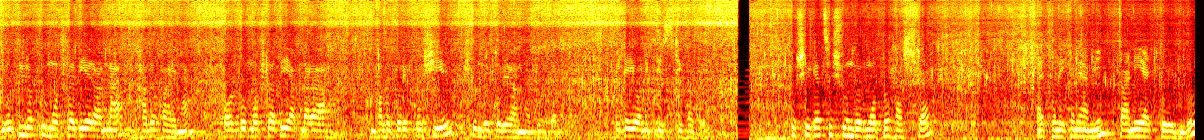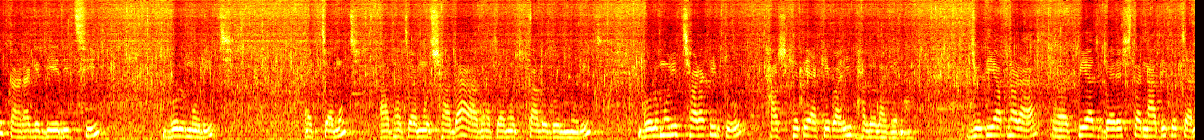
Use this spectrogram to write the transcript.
যে অতিরিক্ত মশলা দিয়ে রান্না ভালো হয় না। অল্প মশলাতেই আপনারা ভালো করে কষিয়ে সুন্দর করে রান্না করবেন। এটাই অনেক টেস্টি হবে। কষে গেছে সুন্দর মতো হাঁসটা। এখন এখানে আমি পানি অ্যাড করে দিব। তার আগে দিয়ে দিচ্ছি গোলমরিচ। এক চামচ, আধা চামচ সাদা, আধা চামচ কালো গোলমরিচ। গোলমরিচ ছাড়া কিন্তু হাঁস খেতে একেবারেই ভালো লাগে না। যদি আপনারা পেঁয়াজ বেরেস্তা না দিতে চান,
